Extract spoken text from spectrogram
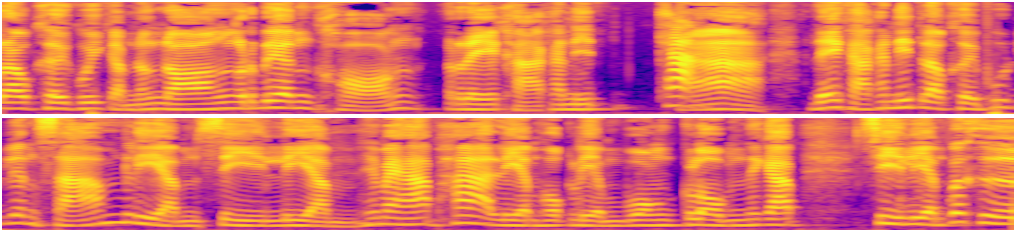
เราเคยคุยกับน้องๆ เรื่องของเรขาคณิตค่ะอ่า เรขาคณิตเราเคยพูดเรื่องสามเหลี่ยมสี่เหลี่ยมใช่ไหมครับห้าเหลี่ยมหกเหลี่ยมวงกลมนะครับสี่เหลี่ยมก็คือ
